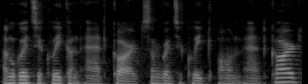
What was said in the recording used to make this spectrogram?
I'm going to click on Add Card. So I'm going to click on Add Card.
